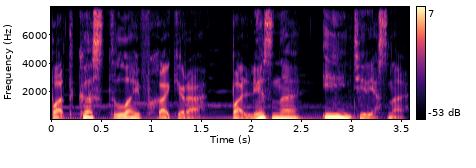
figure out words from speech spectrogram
Подкаст лайфхакера. Полезно и интересно.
